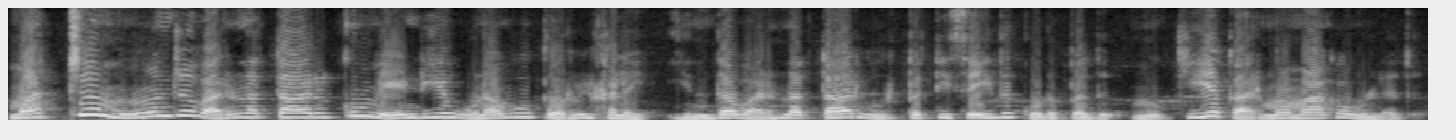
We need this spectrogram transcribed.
மற்ற மூன்று வருணத்தாருக்கும் வேண்டிய உணவுப் பொருட்களை இந்த வருணத்தார் உற்பத்தி செய்து கொடுப்பது முக்கிய கர்மமாக உள்ளது.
